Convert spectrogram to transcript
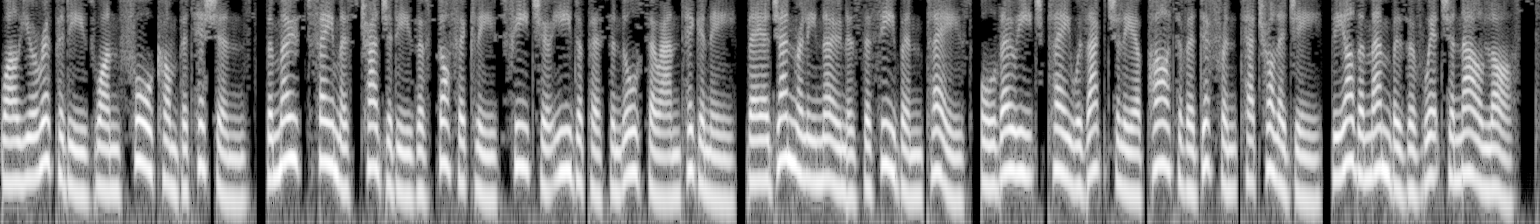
while Euripides won four competitions. The most famous tragedies of Sophocles feature Oedipus and also Antigone. They are generally known as the Theban plays, although each play was actually a part of a different tetralogy, the other members of which are now lost.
